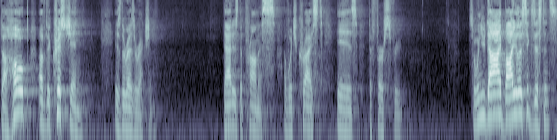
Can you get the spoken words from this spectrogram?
The hope of the Christian is the resurrection. That is the promise of which Christ is the first fruit. So when you die, bodiless existence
